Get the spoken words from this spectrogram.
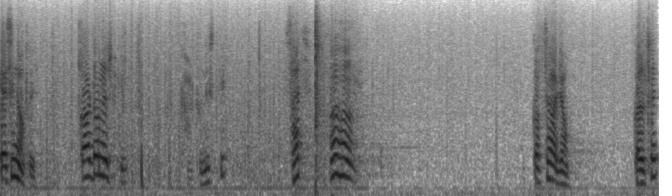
कैसी नौकरी? कार्टूनिस्ट की। कार्टूनिस्ट की? सच? हाँ हाँ। कब से आ जाऊँ? कल से?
